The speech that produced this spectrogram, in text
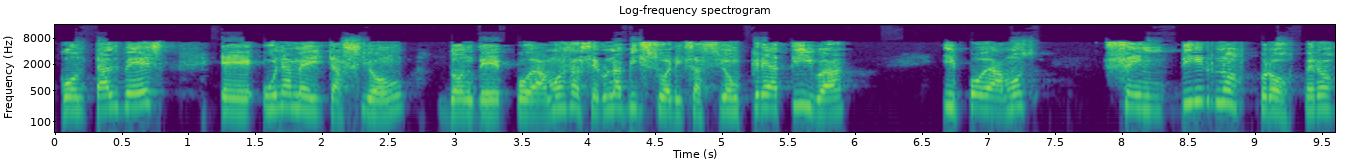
con tal vez eh, una meditación donde podamos hacer una visualización creativa y podamos sentirnos prósperos,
